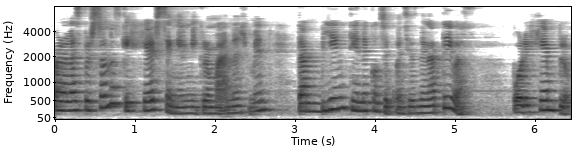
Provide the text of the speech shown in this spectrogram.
Para las personas que ejercen el micromanagement, también tiene consecuencias negativas. Por ejemplo,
